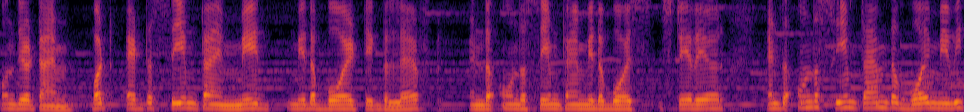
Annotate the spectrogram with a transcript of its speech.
on their time but at the same time may may the boy take the left and the, on the same time may the boy stay there and the, on the same time the boy maybe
